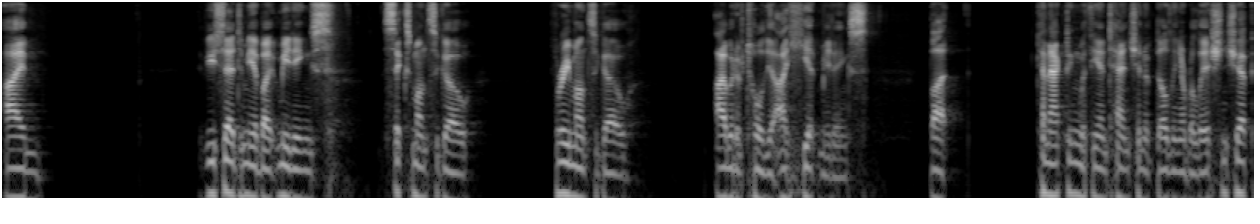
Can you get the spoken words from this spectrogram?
I'm if you said to me about meetings six months ago, three months ago, I would have told you I hate meetings. But connecting with the intention of building a relationship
